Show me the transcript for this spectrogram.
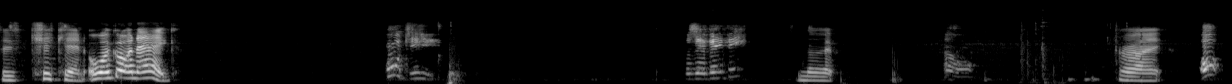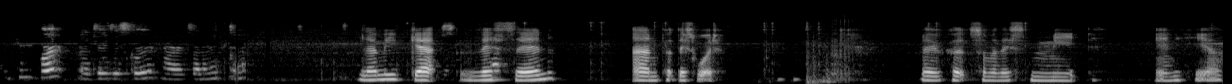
There's chicken. Oh, I got an egg. Oh, did you? Was it a baby? No. Oh. Right. Oh, Bert. A Trader Squirt right in front of me. Yeah. Let me get this in and put this wood. Let me put some of this meat in here.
